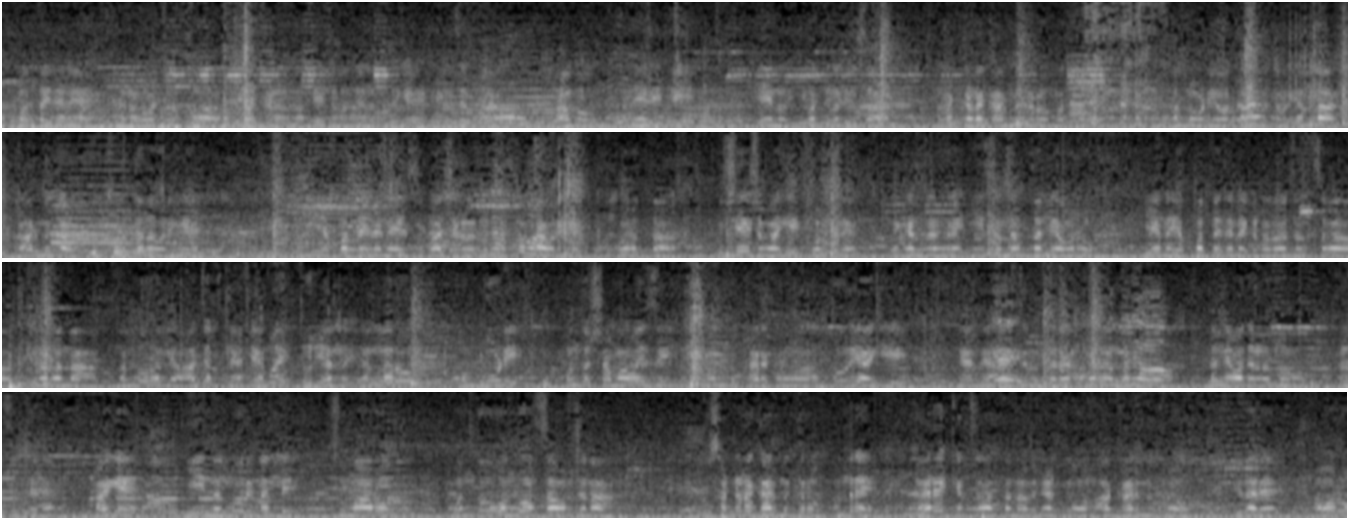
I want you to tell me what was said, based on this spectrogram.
ಎಪ್ಪತ್ತೈದನೇ ಗಣರಾಜ್ಯೋತ್ಸವ ದಿನಾಚರಣೆಯನ್ನು ದೇಶದ ಜನತೆಗೆ ತಿಳಿಸುತ್ತಾ ಹಾಗೂ ಅದೇ ರೀತಿ ಏನು ಇವತ್ತಿನ ದಿವಸ ಕಟ್ಟಡ ಕಾರ್ಮಿಕರು ಮತ್ತು ಕಲ್ಲು ಹೊಡೆಯುವ ಕಾರ್ಮಿಕರು, ಎಲ್ಲ ಕಾರ್ಮಿಕ ವರ್ಗದವರಿಗೆ ಈ ಎಪ್ಪತ್ತೈದನೇ ಶುಭಾಶಯಗಳನ್ನು ಮತ್ತೊಮ್ಮೆ ಅವರಿಗೆ ಕೋರುತ್ತಾ ವಿಶೇಷವಾಗಿ ಕೋರ್ತೇನೆ ಯಾಕಂತಂದ್ರೆ ಈ ಸಂದರ್ಭದಲ್ಲಿ ಅವರು ಏನು ಎಪ್ಪತ್ತೈದನೇ ಗಣರಾಜ್ಯೋತ್ಸವ ದಿನವನ್ನ ನಲ್ಲೂರಲ್ಲಿ ಆಚರಿಸಲಿಕ್ಕೆ ಎಲ್ಲ ಎಲ್ಲರೂ ಒಗ್ಗೂಡಿ ಒಂದು ಶ್ರಮ ವಹಿಸಿ ಈ ಒಂದು ಕಾರ್ಯಕ್ರಮ ಅದ್ದೂರಿಯಾಗಿ ನೆರವೇರಿಸಿರುತ್ತಾರೆ. ಅವರೆಲ್ಲರಿಗೂ ಧನ್ಯವಾದಗಳನ್ನು ತಿಳಿಸುತ್ತೇನೆ. ಹಾಗೆ ಈ ನಲ್ಲೂರಿನಲ್ಲಿ ಸುಮಾರು ಒಂದು ಒಂದೂವರೆ ಸಾವಿರ ಜನ ಕಟ್ಟಡ ಕಾರ್ಮಿಕರು ಅಂದ್ರೆ ಗಾರೆ ಕೆಲಸ ಅಂತ ನಾವೇನು ಹೇಳ್ತೀವೋ ಆ ಕಾರ್ಮಿಕರು ಇದ್ದಾರೆ. ಅವರು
